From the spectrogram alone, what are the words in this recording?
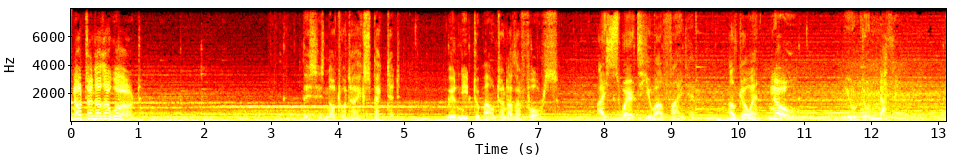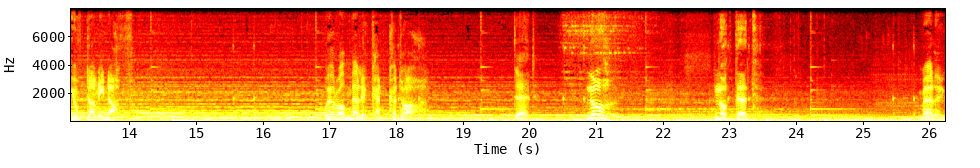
Not another word! This is not what I expected. We'll need to mount another force. I swear to you I'll find him. I'll go in. No! You'll do nothing. You've done enough. Where are Malik and Kadar? Dead. No! Not dead. Malik,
